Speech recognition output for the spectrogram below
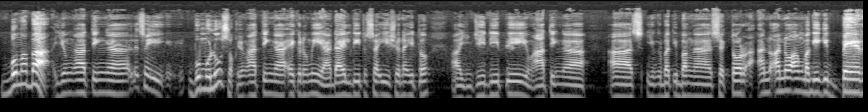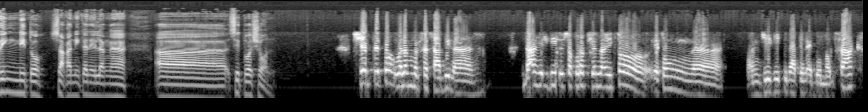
bumaba yung ating, ah, let's say, bumulusok yung ating ah, ekonomiya dahil dito sa issue na ito, ah, yung GDP, yung ating ah, s- yung iba't ibang ah, sektor, ano ano ang magiging bearing nito sa kanilang uh, sitwasyon? Siyempre po, walang magsasabi na dahil dito sa korupsyon na ito, itong ah, ang GDP natin ay bumagsak,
